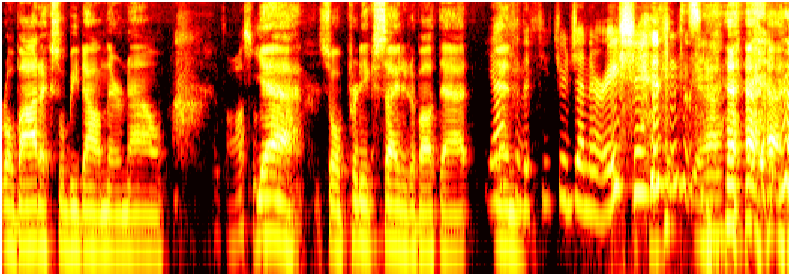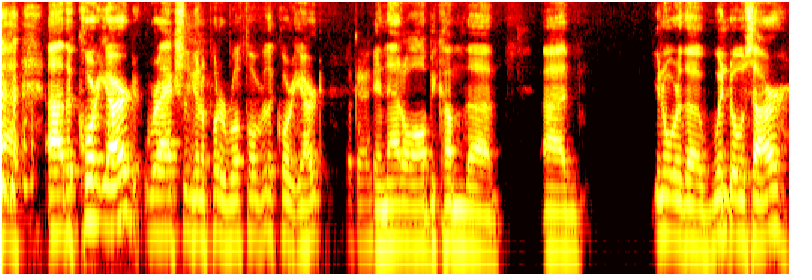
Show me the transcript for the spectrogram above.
robotics will be down there now That's awesome. yeah so pretty excited about that Yeah, and for the future generations. Yeah. uh, the courtyard we're actually going to put a roof over the courtyard Okay. and that'll all become the uh, you know where the windows are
